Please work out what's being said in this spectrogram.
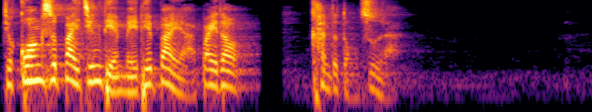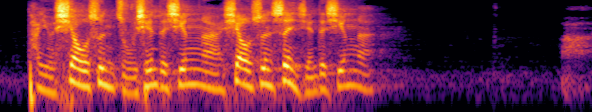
就光是拜经典，每天拜呀，拜到看得懂字了。他有孝顺祖先的心啊，孝顺圣贤的心啊，啊，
